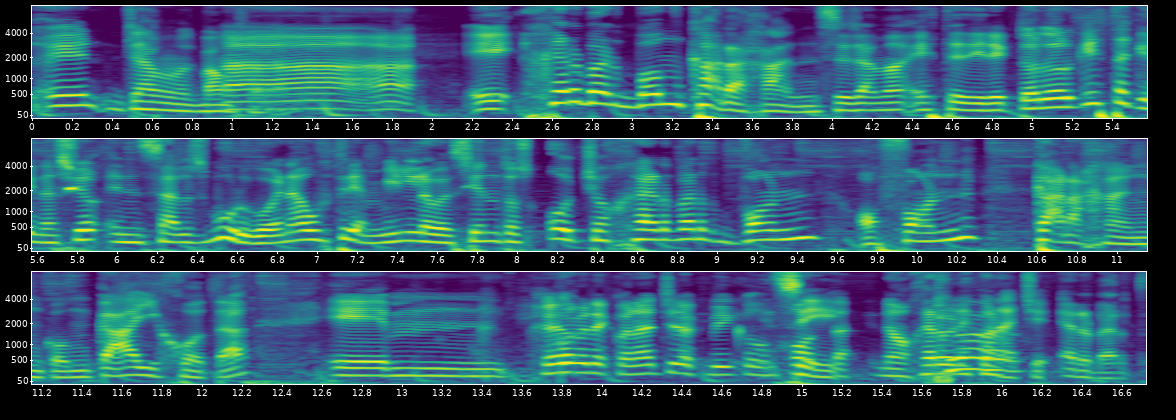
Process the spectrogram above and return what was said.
eh, ya vamos vamos a hablar. ah, ah. Eh, Herbert von Karajan se llama este director de orquesta que nació en Salzburgo, en Austria, en 1908. Herbert von o von Karajan con K y J. Eh, Herbert es con H, lo escribí con Sí, J. no, Herbert es con H, Herbert.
